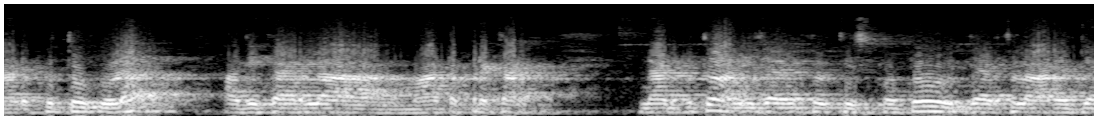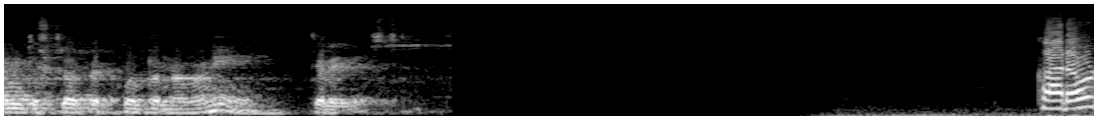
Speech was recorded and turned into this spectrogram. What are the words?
నడుపుతూ కూడా అధికారుల మాట ప్రకారం నడుపుతూ అన్ని జాగ్రత్తలు తీసుకుంటూ విద్యార్థుల ఆరోగ్యాన్ని దృష్టిలో పెట్టుకుంటున్నామని తెలియజేస్తున్నాం. కరోనా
